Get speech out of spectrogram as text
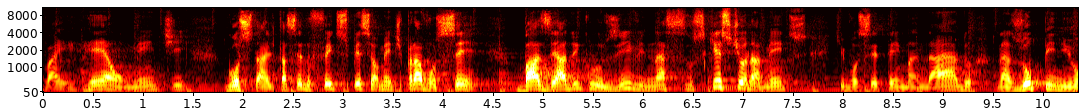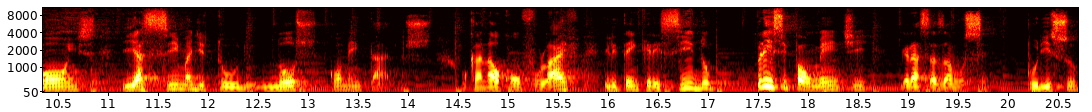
vai realmente gostar. Ele está sendo feito especialmente para você, baseado inclusive nos questionamentos que você tem mandado, nas opiniões e acima de tudo nos comentários. O canal Confu Life ele tem crescido principalmente graças a você. Por isso,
